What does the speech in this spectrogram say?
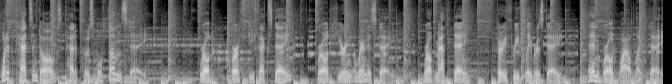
What if Cats and Dogs Had Opposable Thumbs Day, World Birth Defects Day, World Hearing Awareness Day, World Math Day, 33 Flavors Day, and World Wildlife Day.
